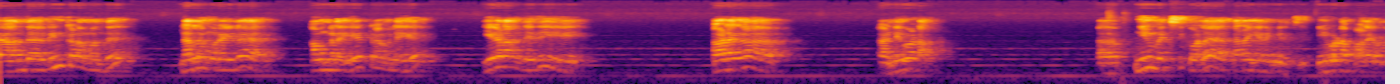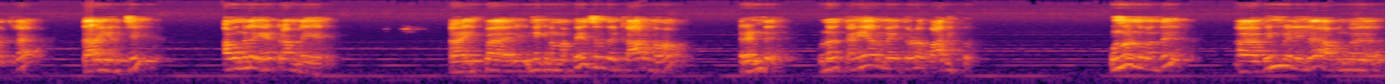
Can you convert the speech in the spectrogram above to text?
அந்த விண்கலம் வந்து நல்ல முறையில அவங்கள ஏற்றாமலேயே ஏழாம் தேதி அழகா நிவாடா. நியூ மெக்சிகோல தரை இறங்கிருச்சு நீவோட பாலைவனத்துல தரை இறங்கி அவங்கள ஏற்றாமலேயே. இப்ப இன்னைக்கு நம்ம பேசுறதுக்கு காரணம் ரெண்டு. ஒண்ணு தனியார் மையத்தோட பாதிப்பு. இன்னொன்னு வந்து ஆஹ் விண்வெளியில அவங்க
